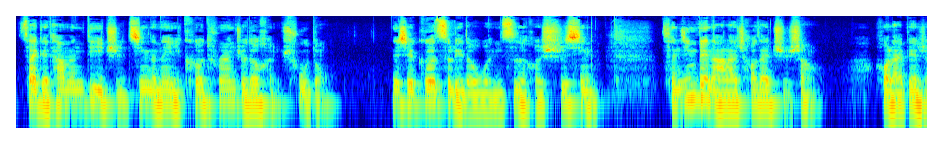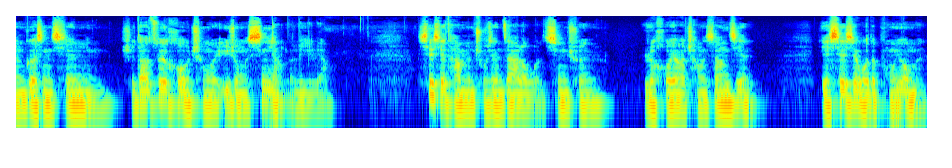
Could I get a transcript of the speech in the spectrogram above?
在给他们递纸巾的那一刻，突然觉得很触动。那些歌词里的文字和诗信，曾经被拿来抄在纸上，后来变成个性签名，直到最后成为一种信仰的力量。谢谢他们出现在了我的青春，日后要常相见。也谢谢我的朋友们，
